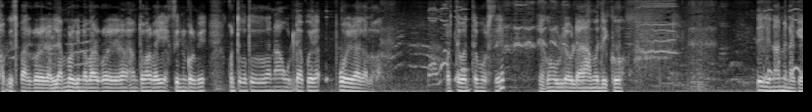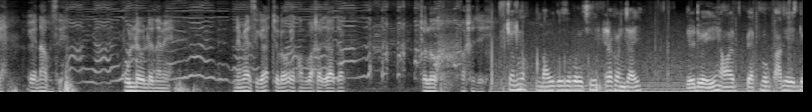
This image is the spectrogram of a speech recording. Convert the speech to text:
সব কিছু পার করে ল্যাম্বর কিনা পার করে এলাম। এখন তোমার ভাই অ্যাক্সিডেন্ট করবে, করতে করতে না, উল্টা পড়ে পড়ে গেল। করতে করতে পড়ছে এখন উল্টা উল্টা আমার দেখো। এই যে নামে নাকে, এ নামছে। উল্টে উল্টে নেমে। নেমে আসি গা, চলো এখন বাসা যাওয়া যাক। চলো বাসা যাই। চলো, বাড়িতে এসে পড়েছি, এখন যাই। রেডি হই, আমার পেট মুখ আগে একটু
